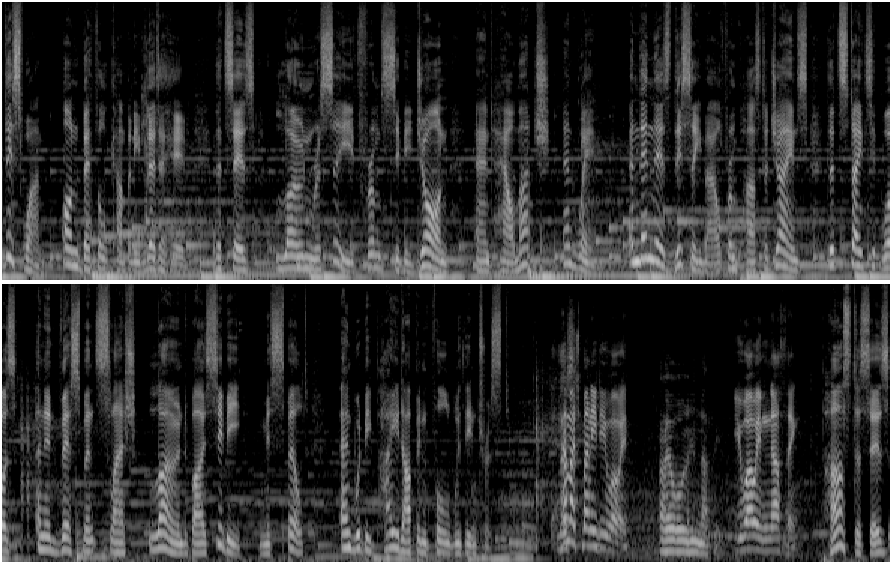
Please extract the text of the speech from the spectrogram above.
This one on Bethel Company letterhead that says loan received from Sibby John and how much and when. And then there's this email from Pastor James that states it was an investment slash loaned by Sibby, misspelt, and would be paid up in full with interest. How much money do you owe him? I owe him nothing. You owe him nothing. Pastor says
